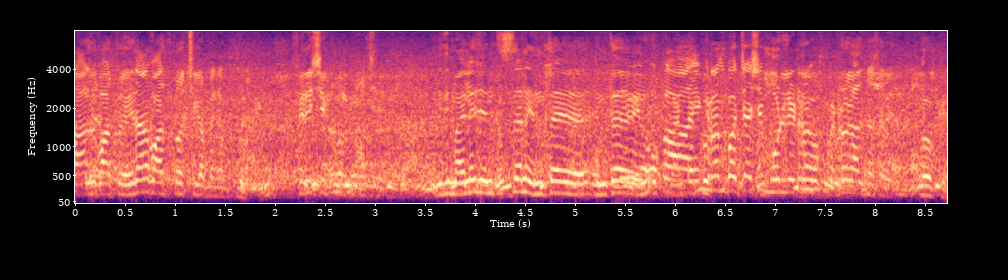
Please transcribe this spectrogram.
రాళ్ళు పాతు ఏదైనా పాతుకోవచ్చు ఇక మనం ఫినిషింగ్ పోల్ ఇది మైలేజ్ ఎంత ఇస్తుంది ఎంత ఎంత ఒక ఎకరానికి వచ్చేసి మూడు లీటర్ పెట్రోల్ కలుగుతుంది సార్ ఓకే.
